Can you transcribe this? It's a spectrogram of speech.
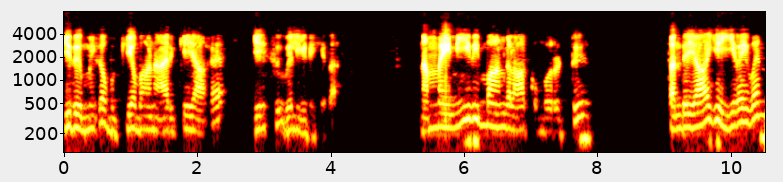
இது மிக முக்கியமான அறிக்கையாக இயேசு வெளியிடுகிறார். நம்மை நீதிமான்கள் ஆக்கும் பொருட்டு தந்தையாகிய இறைவன்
